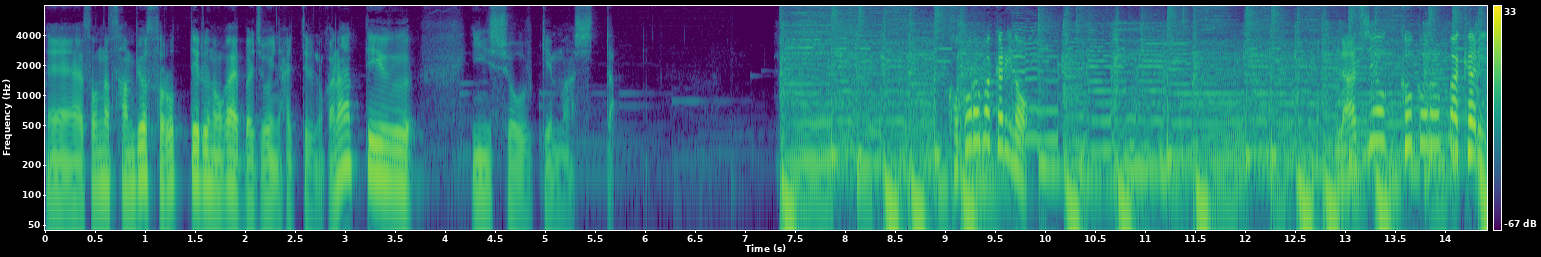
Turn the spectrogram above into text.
えー、そんな3拍子揃ってるのがやっぱり上位に入ってるのかなっていう印象を受けました。心ばかりのラジオ心ばかり。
